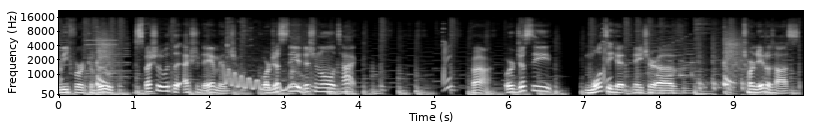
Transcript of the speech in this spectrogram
Leif or Kabbu, especially with the extra damage, or just the additional attack. Ah, or just the multi-hit nature of Tornado Toss.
